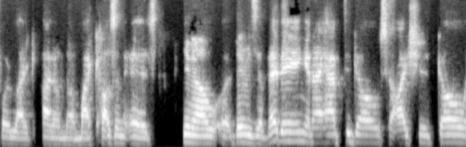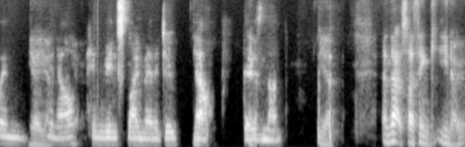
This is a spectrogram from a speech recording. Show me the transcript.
for like I don't know. My cousin is, you know, uh, there is a wedding and I have to go, so I should go and Yeah, yeah, you know yeah. convince my manager. No, there is none. yeah and that's i think you know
